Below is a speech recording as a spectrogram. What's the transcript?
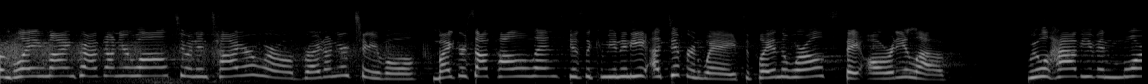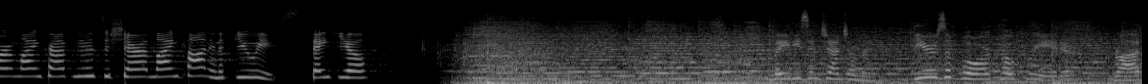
From playing Minecraft on your wall to an entire world right on your table, Microsoft HoloLens gives the community a different way to play in the worlds they already love. We will have even more Minecraft news to share at Minecon in a few weeks. Thank you. Ladies and gentlemen, Gears of War co-creator Rod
